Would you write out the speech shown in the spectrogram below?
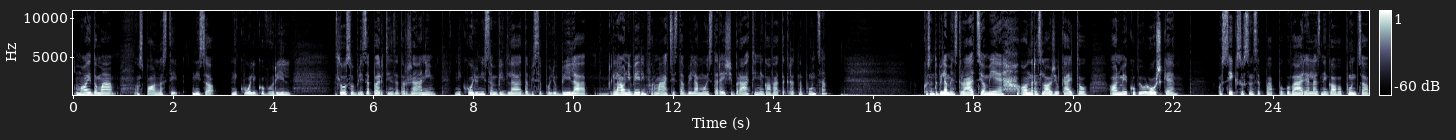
Moji doma o spolnosti niso nikoli govorili, zelo so bili zaprti in zadržani, nikoli nisem videla, da bi se poljubila. Glavni ver informacij sta bila moj starejši brat in njegova takratna punca. Ko sem dobila menstruacijo, mi je on razložil, kaj to. On mi je kupil ložke, o seksu sem se pa pogovarjala z njegovo punco,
